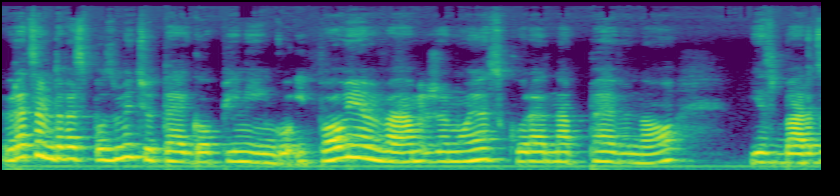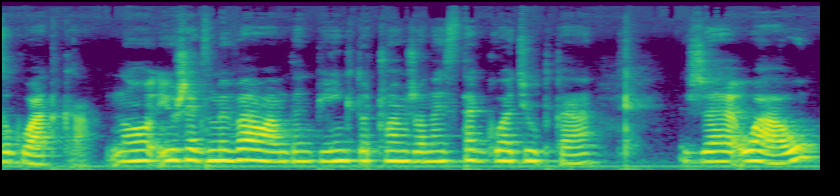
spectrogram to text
Wracam do Was po zmyciu tego peelingu i powiem Wam, że moja skóra na pewno jest bardzo gładka. No już jak zmywałam ten peeling, to czułam, że ona jest tak gładziutka, że wow.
